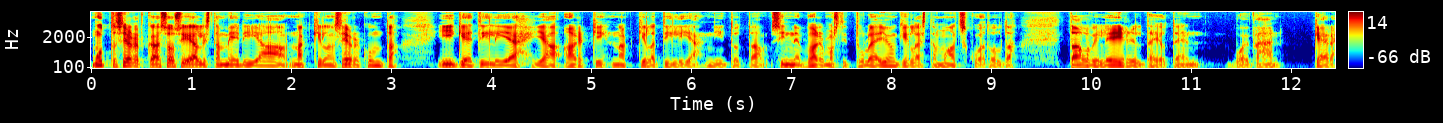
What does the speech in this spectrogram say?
Mutta seuratkaa sosiaalista mediaa, Nakkilan seurakunta, IG-tiliä ja Arkki Nakkila-tiliä, niin tota, sinne varmasti tulee jonkinlaista matskua tuolta talvileiriltä, joten voi vähän käydä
